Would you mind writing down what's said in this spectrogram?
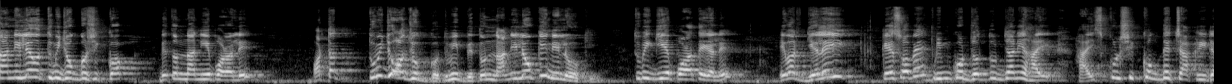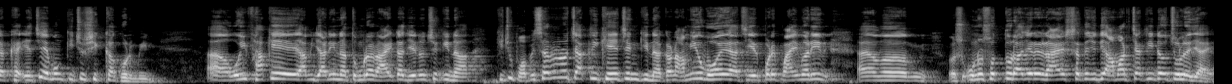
না নিলেও তুমি যোগ্য শিক্ষক, বেতন না নিয়ে পড়ালে। অর্থাৎ তুমি যে অযোগ্য, তুমি বেতন না নিলেও কি নিলেও কি? তুমি গিয়ে পড়াতে গেলে, এবার গেলেই কেস হবে। সুপ্রিম কোর্ট যতদূর জানি হাই হাই স্কুল শিক্ষকদের চাকরিটা খেয়েছে এবং কিছু শিক্ষাকর্মীর। ওই ফাঁকে আমি জানি না তোমরা রায়টা জেনেছো কি না কিছু প্রফেসরেরও চাকরি খেয়েছেন কি না কারণ আমিও ভয়ে আছি। এরপরে প্রাইমারির ঊনসত্তর হাজারের রায়ের সাথে যদি আমার চাকরিটাও চলে যায়,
